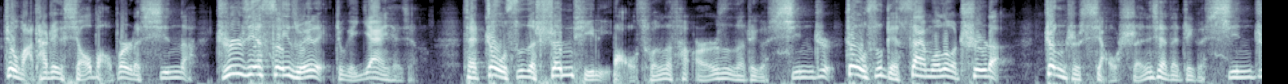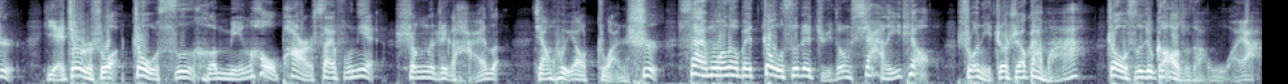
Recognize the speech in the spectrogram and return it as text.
就把他这个小宝贝儿的心呢，直接塞嘴里就给咽下去了。在宙斯的身体里保存了他儿子的这个心智。宙斯给赛莫勒吃的正是小神仙的这个心智，也就是说，宙斯和冥后帕尔塞福涅生的这个孩子将会要转世。赛莫勒被宙斯这举动吓了一跳，说：“你这是要干嘛？”宙斯就告诉他：“我呀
